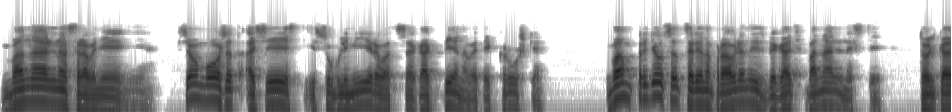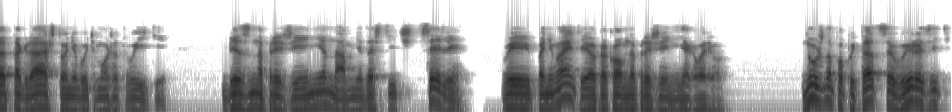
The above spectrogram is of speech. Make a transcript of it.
Банальное сравнение. Все может осесть и сублимироваться, как пена в этой кружке. Вам придется целенаправленно избегать банальности. Только тогда что-нибудь может выйти. Без напряжения нам не достичь цели. Вы понимаете, о каком напряжении я говорю? нужно попытаться выразить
